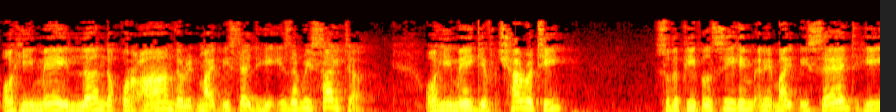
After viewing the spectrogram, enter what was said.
Or he may learn the Quran that it might be said he is a reciter. Or he may give charity so the people see him and it might be said he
